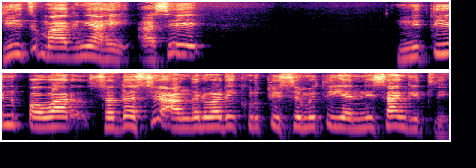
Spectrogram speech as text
हीच मागणी आहे असे नितीन पवार सदस्य अंगणवाडी कृती समिती यांनी सांगितले.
